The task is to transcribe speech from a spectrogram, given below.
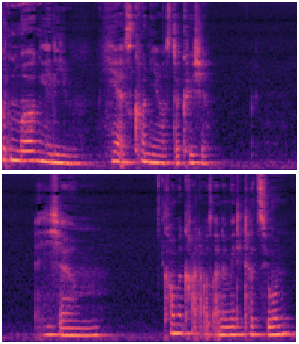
Guten Morgen, ihr Lieben. Hier ist Conny aus der Küche. Ich ähm, komme gerade aus einer Meditation.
